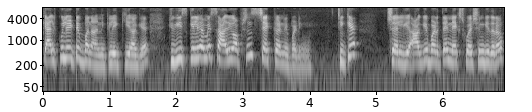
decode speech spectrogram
कैलकुलेटिव बनाने के लिए किया गया, क्योंकि इसके लिए हमें सारे ऑप्शन चेक करने पड़ेंगे। ठीक है? चलिए, आगे बढ़ते हैं नेक्स्ट क्वेश्चन की तरफ़।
